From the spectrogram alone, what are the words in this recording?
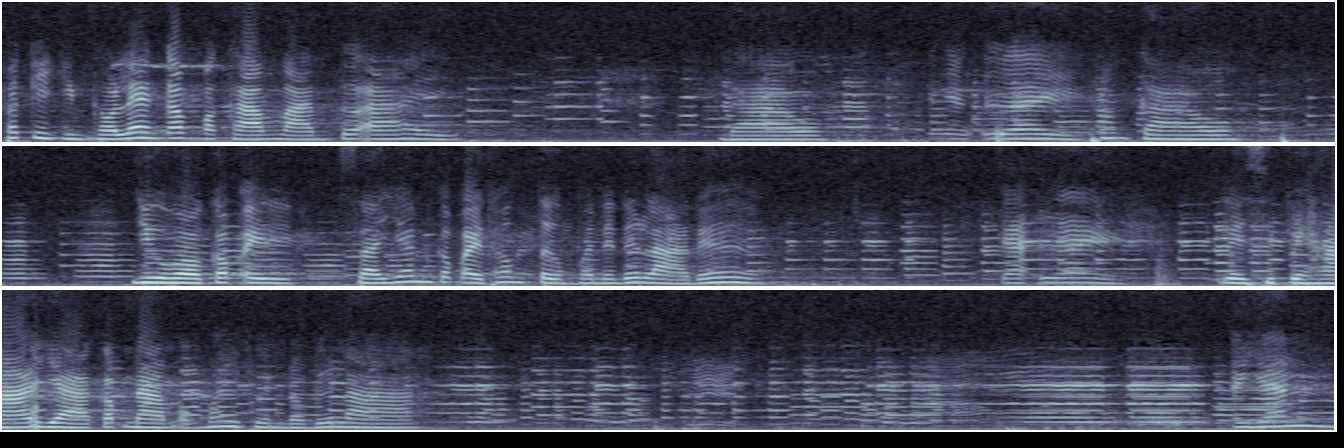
พักกินกินข้าวแรงกับมะขามหวานตัวอายดาวเป็นอย่างเอื้อยท่องกาวอยู่เว้ากับไอ้สายันกับไอ้ท่องเติมภายในเด้อล่ะเด้อจ้าเอื้อยเอ้ยสิไปหายากับน้ำออกมาให้เพิ่นดอกเด้อล่ะอายันไอ้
